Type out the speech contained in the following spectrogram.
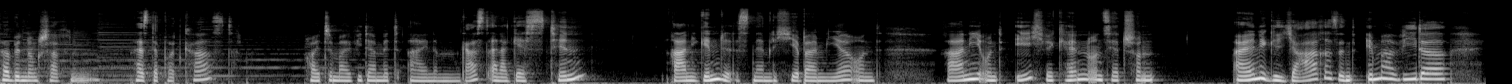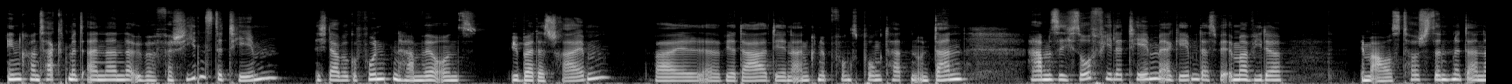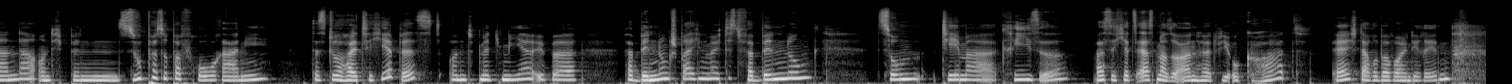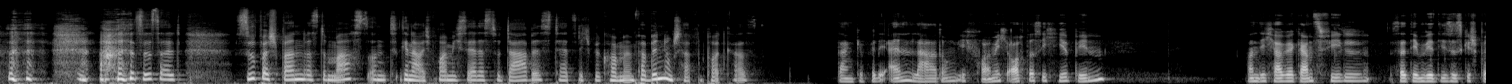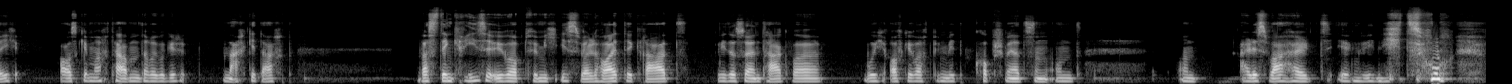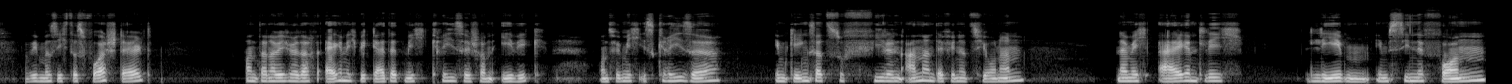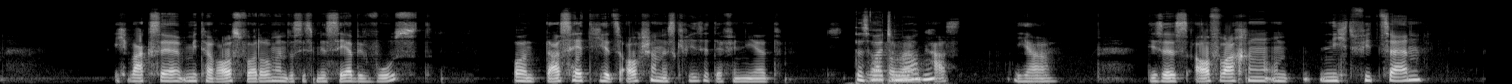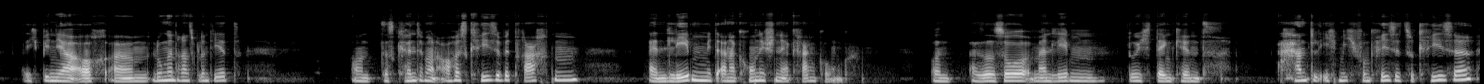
Verbindung schaffen heißt der Podcast. Heute mal wieder mit einem Gast, einer Gästin. Rani Gindel ist nämlich hier bei mir und Rani und ich, wir kennen uns jetzt schon einige Jahre, sind immer wieder in Kontakt miteinander über verschiedenste Themen. Ich glaube, gefunden haben wir uns über das Schreiben, weil äh, wir da den Anknüpfungspunkt hatten und dann haben sich so viele Themen ergeben, dass wir immer wieder im Austausch sind miteinander. Und ich bin super, super froh, Rani, dass du heute hier bist und mit mir über Verbindung sprechen möchtest. Verbindung zum Thema Krise, was sich jetzt erstmal so anhört wie, oh Gott, echt, darüber wollen die reden. Aber es ist halt super spannend, was du machst. Und genau, ich freue mich sehr, dass du da bist. Herzlich willkommen im Verbindung schaffen Podcast. Danke für die Einladung. Ich freue mich auch, dass ich hier bin. Und ich habe ja ganz viel, seitdem wir dieses Gespräch ausgemacht haben, darüber nachgedacht, was denn Krise überhaupt für mich ist, weil heute gerade wieder so ein Tag war, wo ich aufgewacht bin mit Kopfschmerzen und, und alles war halt irgendwie nicht so, wie man sich das vorstellt. Und dann habe ich mir gedacht, eigentlich begleitet mich Krise schon ewig. Und für mich ist Krise im Gegensatz zu vielen anderen Definitionen nämlich eigentlich Leben im Sinne von, ich wachse mit Herausforderungen, das ist mir sehr bewusst. Und das hätte ich jetzt auch schon als Krise definiert. Das heute Morgen? Kast ja, dieses Aufwachen und nicht fit sein. Ich bin ja auch ähm, lungentransplantiert und das könnte man auch als Krise betrachten. Ein Leben mit einer chronischen Erkrankung. Und also so mein Leben durchdenkend handle ich mich von Krise zu Krise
